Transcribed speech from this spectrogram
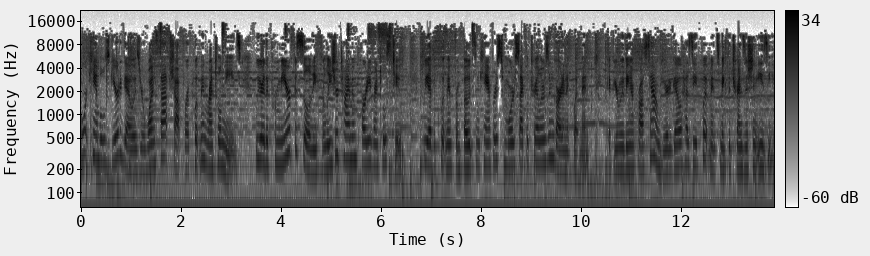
Fort Campbell's Gear to Go is your one-stop shop for equipment rental needs. We are the premier facility for leisure time and party rentals too. We have equipment from boats and campers to motorcycle trailers and garden equipment. If you're moving across town, Gear to Go has the equipment to make the transition easy.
